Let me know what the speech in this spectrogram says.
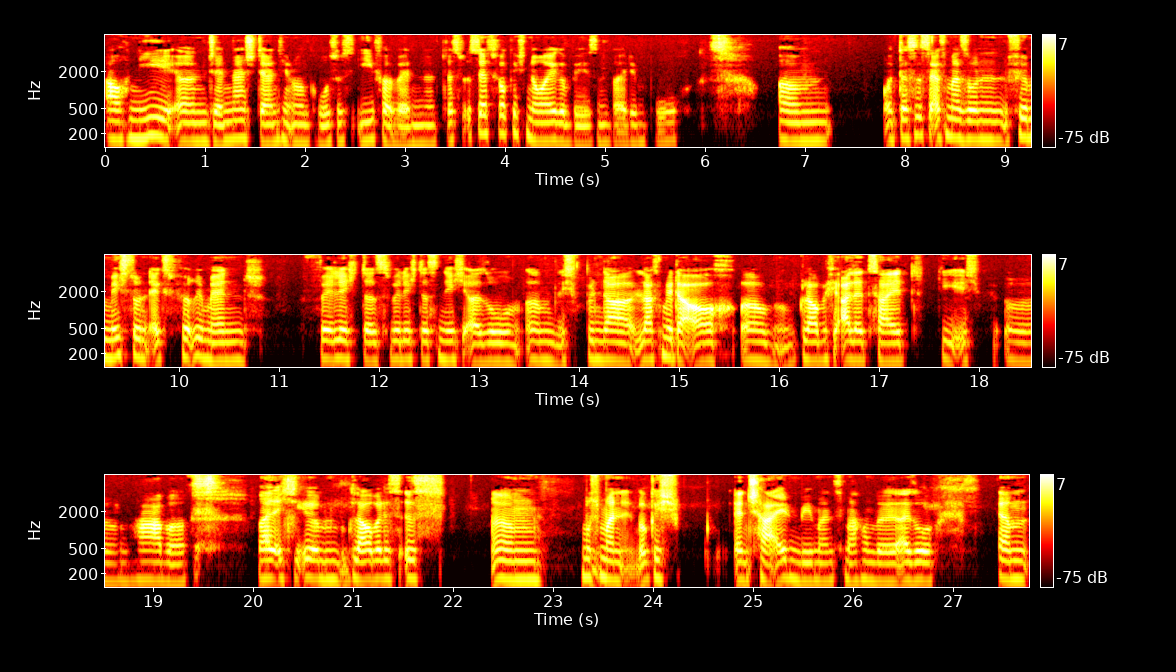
auch nie ein Gendersternchen oder ein großes I verwendet. Das ist jetzt wirklich neu gewesen bei dem Buch. Ähm, und das ist erstmal so ein, für mich so ein Experiment. Will ich das, will ich das nicht? Also ähm, ich bin da, lass mir da auch, äh, glaube ich, alle Zeit, die ich äh, habe, weil ich ähm, glaube, das ist, ähm, muss man wirklich entscheiden, wie man es machen will. Also ähm,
